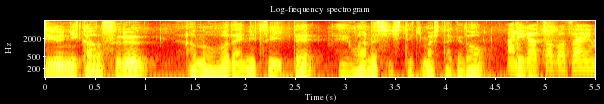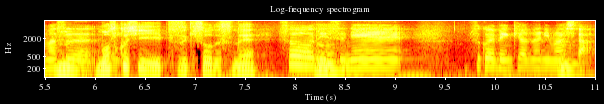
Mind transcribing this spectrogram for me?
梅雨に関するあの話題について、えーお話ししてきましたけど、ありがとうございます。うんもう少し続きそうですねそうですね。すごい勉強になりました。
